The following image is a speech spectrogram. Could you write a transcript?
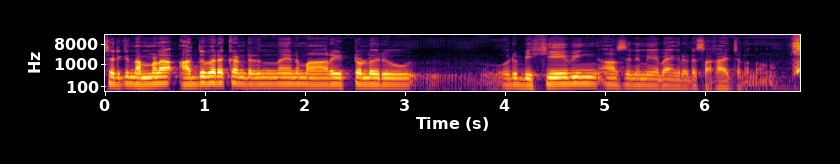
ശരിക്കും നമ്മൾ അതുവരെ കണ്ടിരുന്നതിന് മാറിയിട്ടുള്ളൊരു ഒരു ബിഹേവിങ് ആ സിനിമയെ ഭയങ്കരമായിട്ട് സഹായിച്ചിട്ടുണ്ടെന്ന് തോന്നുന്നു.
